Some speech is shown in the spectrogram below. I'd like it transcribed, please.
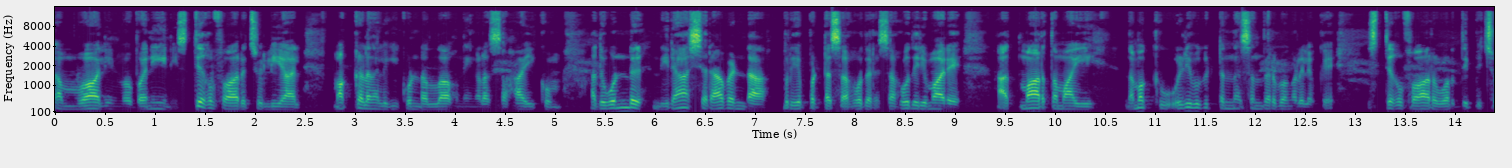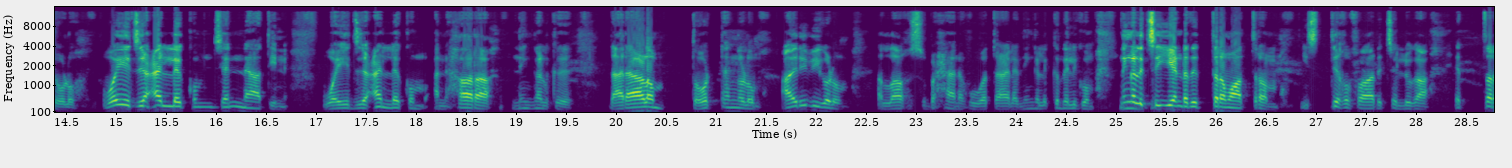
അംവാലിൻ വബനീൻ ചൊല്ലിയാൽ മക്കളെ നൽകിക്കൊണ്ട് അള്ളാഹു നിങ്ങളെ സഹായിക്കും. അതുകൊണ്ട് നിരാശരാവേണ്ട പ്രിയപ്പെട്ട സഹോദര സഹോദരിമാരെ ആത്മാർത്ഥമായി നമുക്ക് ഒഴിവ് കിട്ടുന്ന സന്ദർഭങ്ങളിലൊക്കെ ഇസ്തിഗ്ഫാർ വർദ്ധിപ്പിച്ചോളൂ. വയജഅല്ലക്കും ജന്നാത്തിൻ. വയജഅല്ലക്കും അൻഹാറ. നിങ്ങൾക്ക് ധാരാളം തോട്ടങ്ങളും അരുവികളും അള്ളാഹു സുബാനഹുവത്താല നിങ്ങൾക്ക് നൽകും. നിങ്ങൾ ചെയ്യേണ്ടത് ഇത്ര മാത്രം ഇസ്തിഗ്ഫാർ ചൊല്ലുക. എത്ര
